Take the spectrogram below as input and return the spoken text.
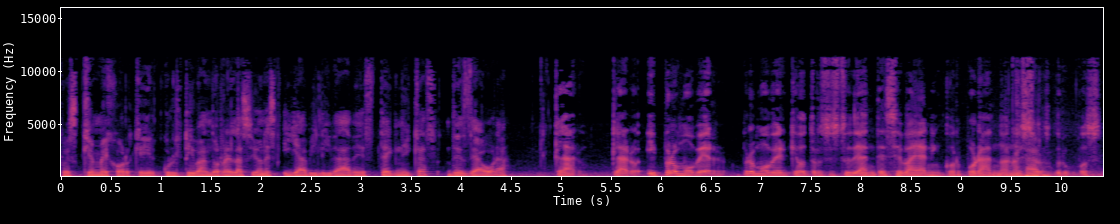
pues qué mejor que ir cultivando relaciones y habilidades técnicas desde ahora. Claro, claro. Y promover, promover que otros estudiantes se vayan incorporando a nuestros grupos.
